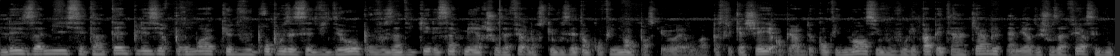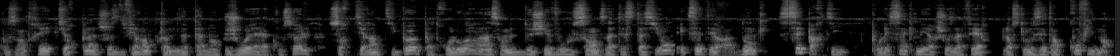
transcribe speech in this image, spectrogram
Les amis, c'est un tel plaisir pour moi que de vous proposer cette vidéo pour vous indiquer les 5 meilleures choses à faire lorsque vous êtes en confinement. Parce que, ouais, on va pas se le cacher, en période de confinement, si vous voulez pas péter un câble, la meilleure des choses à faire, c'est de vous concentrer sur plein de choses différentes, comme notamment jouer à la console, sortir un petit peu, pas trop loin, hein, sans mettre de chez vous, sans attestation, etc. Donc, c'est parti pour les 5 meilleures choses à faire lorsque vous êtes en confinement.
